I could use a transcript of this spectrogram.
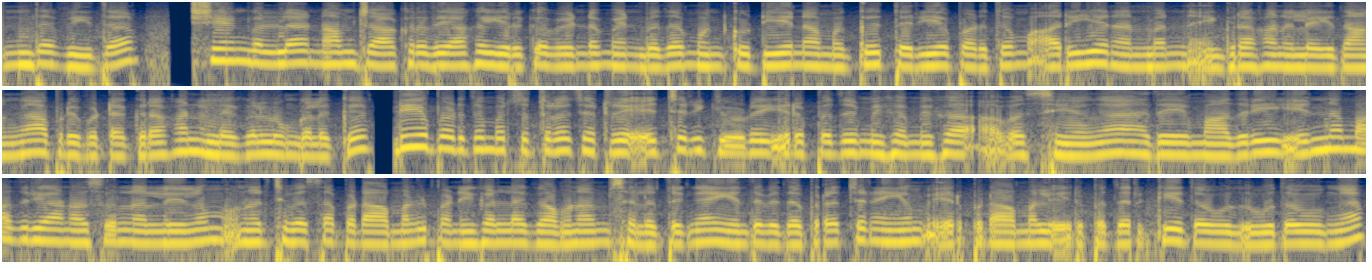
எந்தவித விஷயங்களில் நாம் ஜாக்கிரதையாக இருக்க வேண்டும் என்பதை முன்கூட்டியே நமக்கு தெரியப்படுத்தும் அரிய நண்பன் கிரக நிலை தாங்க. அப்படிப்பட்ட கிரக நிலைகள் உங்களுக்கு தெரியப்படுத்தும் பட்சத்தில் சற்று எச்சரிக்கையோடு இருப்பது மிக மிக அவசியங்க. அதே மாதிரி எந்த மாதிரியான சூழ்நிலையிலும் உணர்ச்சி வசப்படாமல் பணிகளில் கவனம் செலுத்துங்க. எந்தவித பிரச்சனையும் ஏற்படாமல் இருப்பதற்கு இது உதவுங்க.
